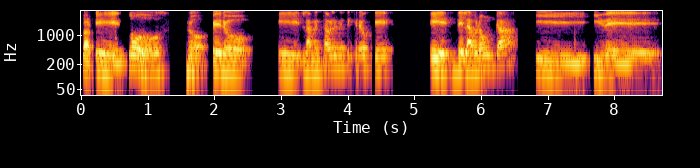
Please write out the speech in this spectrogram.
Claro. Eh, todos, ¿no? Pero eh, lamentablemente creo que eh, de la bronca y, de,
